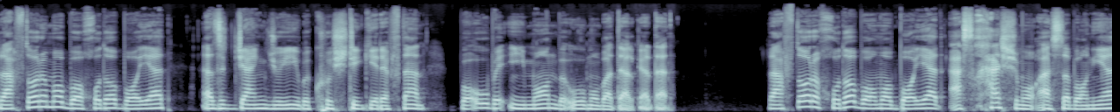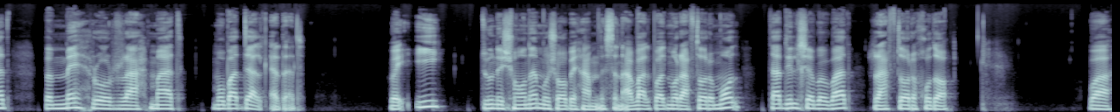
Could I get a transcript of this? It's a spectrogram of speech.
رفتار ما با خدا باید از جنگجویی و کشتی گرفتن با او به ایمان به او مبدل گردد رفتار خدا با ما باید از خشم و عصبانیت به مهر و رحمت مبدل گردد و ای دو نشانه مشابه هم نیستن اول باید ما رفتار ما تبدیل شه به بعد رفتار خدا. و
